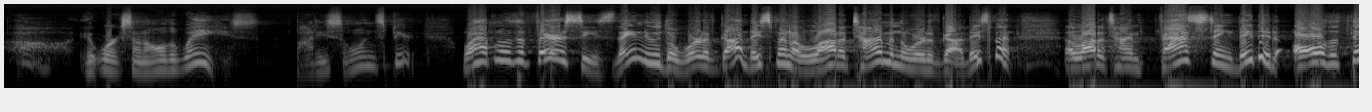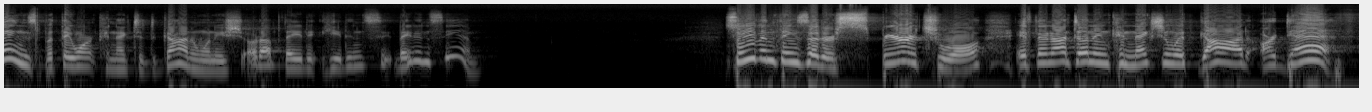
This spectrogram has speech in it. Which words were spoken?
Oh, it works on all the ways body, soul, and spirit. What happened with the Pharisees? They knew the Word of God. They spent a lot of time in the Word of God. They spent a lot of time fasting. They did all the things, but they weren't connected to God. And when He showed up, they, he didn't see, they didn't see Him. So even things that are spiritual, if they're not done in connection with God, are death.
